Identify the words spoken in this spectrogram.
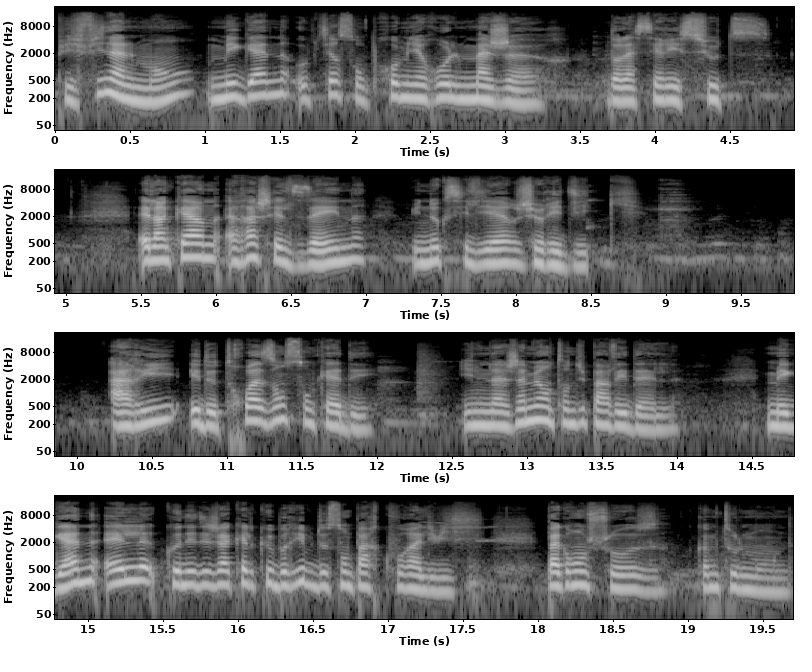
Puis finalement, Meghan obtient son premier rôle majeur dans la série Suits. Elle incarne Rachel Zane, une auxiliaire juridique. Harry est de trois ans son cadet. Il n'a jamais entendu parler d'elle. Meghan, elle, connaît déjà quelques bribes de son parcours à lui. Pas grand-chose, comme tout le monde.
